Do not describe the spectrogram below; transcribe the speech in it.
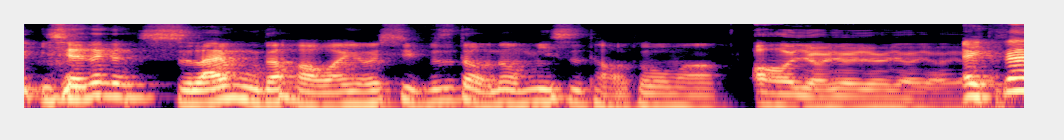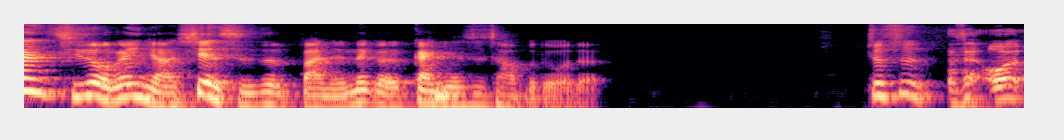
以前那个史莱姆的好玩游戏，不是都有那种密室逃脱吗？哦，有有有有有有，哎、但其实我跟你讲，现实的版的那个概念是差不多的，就是我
